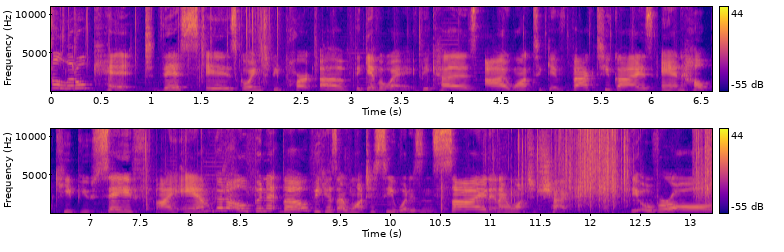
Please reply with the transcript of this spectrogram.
a little kit. This is going to be part of the giveaway because I want to give back to you guys and help keep you safe. I am gonna open it though because I want to see what is inside and I want to check the overall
